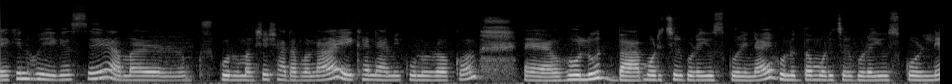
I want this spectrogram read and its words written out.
দেখেন হয়ে গেছে আমার গরুর মাংসের সাদা বোনা। এখানে আমি কোনো রকম হলুদ বা মরিচের গুঁড়া ইউজ করি নাই। হলুদ বা মরিচের গুঁড়া ইউজ করলে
